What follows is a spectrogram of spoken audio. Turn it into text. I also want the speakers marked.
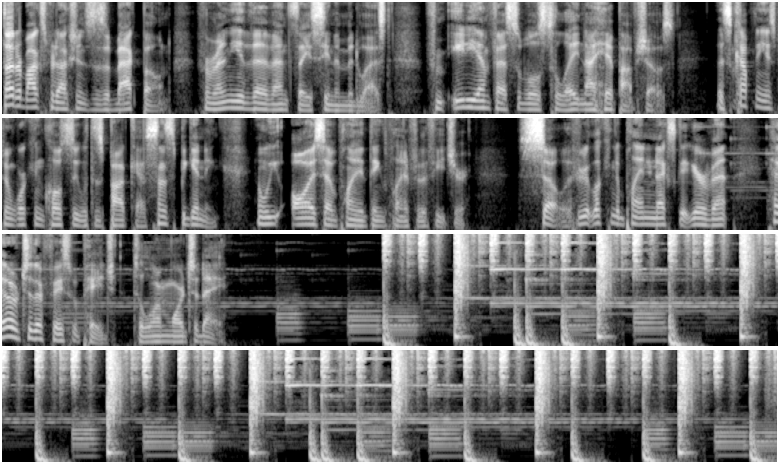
Speaker 1: Stutterbox Productions is a backbone for many of the events that you see in the Midwest, from EDM festivals to late night hip hop shows. This company has been working closely with this podcast since the beginning, and we always have plenty of things planned for the future. So, if you're looking to plan your next Get Gear event, head over to their Facebook page to learn more today.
